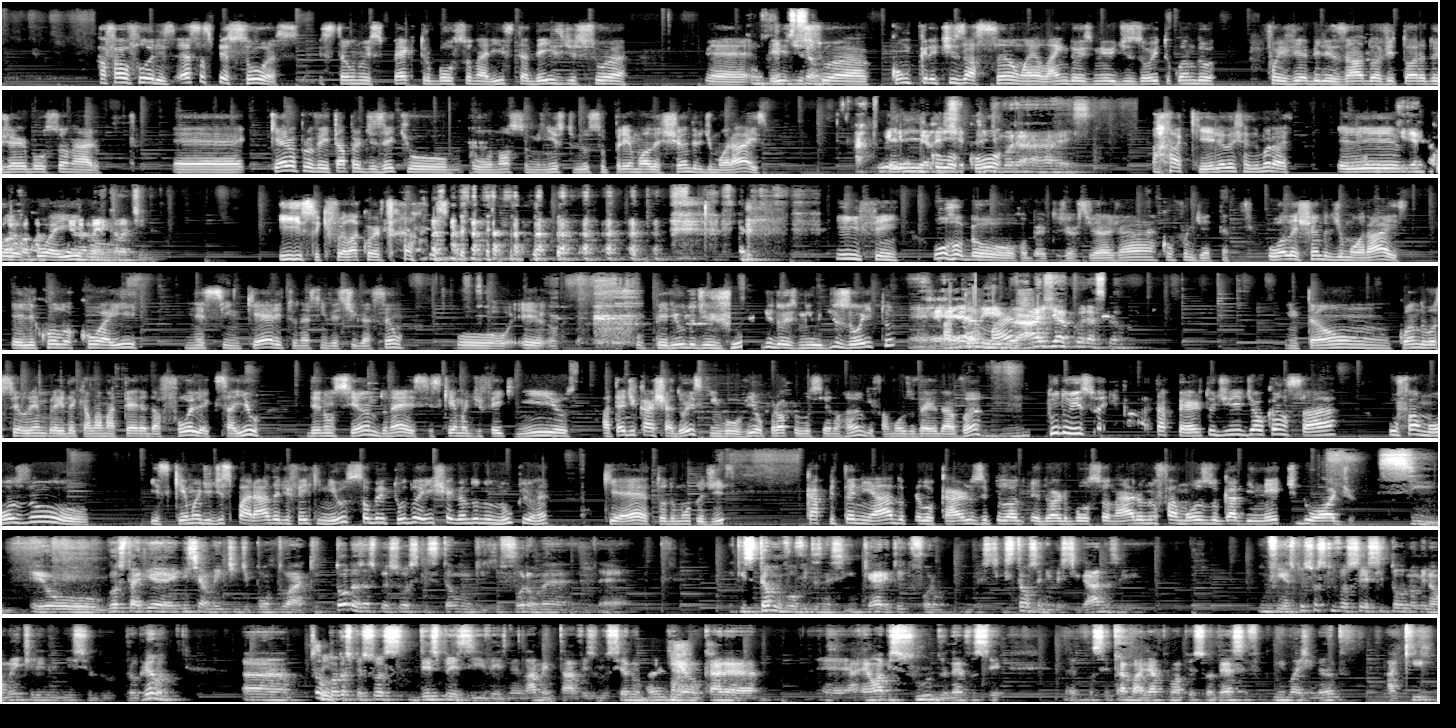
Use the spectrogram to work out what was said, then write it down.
Rafael Flores, essas pessoas estão no espectro bolsonarista desde sua é, desde sua concretização é, lá em 2018, quando foi viabilizado a vitória do Jair Bolsonaro. É, quero aproveitar para dizer que o, o, nosso ministro do Supremo, Alexandre de Moraes, aquele ele Alexandre colocou de Moraes. aquele Alexandre de Moraes, ele colocou aí na América Latina isso, que foi lá cortar. Enfim, o, Rob... o Roberto Gerson já, já confundi até. O Alexandre de Moraes, ele colocou aí nesse inquérito, nessa investigação, o, o período de julho de 2018 é, até março. a coração. Então, quando você lembra aí daquela matéria da Folha que saiu, denunciando né, esse esquema de fake news, até de Caixa 2, que envolvia o próprio Luciano Hang, famoso velho da van, uhum. tudo isso aí está perto de, de alcançar o famoso esquema de disparada de fake news, sobretudo aí chegando no núcleo, né? Que é, todo mundo diz, capitaneado pelo Carlos e pelo Eduardo Bolsonaro no famoso gabinete do ódio. Sim, eu gostaria inicialmente de pontuar que todas as pessoas que estão, que, que foram, né, é, que estão envolvidas nesse inquérito e que foram estão sendo investigadas e, enfim, as pessoas que você citou nominalmente ali no início do programa ah, são Sim. todas pessoas desprezíveis, né, lamentáveis. O Luciano Hang é um cara, é, é um absurdo, né, você é, você trabalhar para uma pessoa dessa, eu fico me imaginando aqui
